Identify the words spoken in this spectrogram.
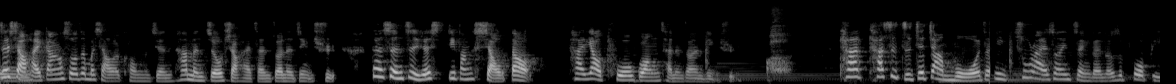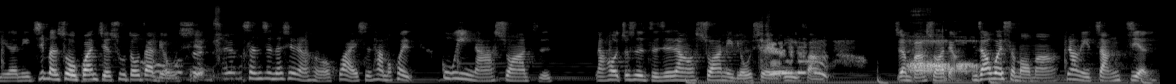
这小孩刚刚说这么小的空间，他们只有小孩才能钻得进去，但甚至有些地方小到他要脱光才能钻得进去。哦，他他是直接这样磨着，你出来的时候你整个人都是破皮的，你基本所有关节处都在流血，甚至那些人很坏是他们会故意拿刷子，然后就是直接这样刷你流血的地方，这样把它刷掉。你知道为什么吗？让你长茧。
